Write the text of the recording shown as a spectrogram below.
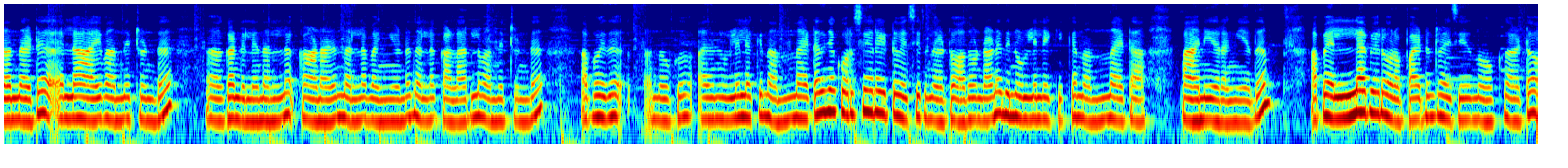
നന്നായിട്ട് എല്ലാം ആയി വന്നിട്ടുണ്ട്. കണ്ടില്ലേ? നല്ല കാണാനും നല്ല ഭംഗിയുണ്ട്. നല്ല കളറിൽ വന്നിട്ടുണ്ട്. അപ്പോൾ ഇത് നോക്കൂ അതിനുള്ളിലൊക്കെ നന്നായിട്ട് അത് ഞാൻ കുറച്ച് നേരം ഇട്ട് വെച്ചിരുന്നു കേട്ടോ. അതുകൊണ്ടാണ് ഇതിനുള്ളിലേക്കൊക്കെ നന്നായിട്ട് പാനി ഇറങ്ങിയത്. അപ്പോൾ എല്ലാ പേരും ഉറപ്പായിട്ടും ട്രൈ ചെയ്ത് നോക്കുക കേട്ടോ.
